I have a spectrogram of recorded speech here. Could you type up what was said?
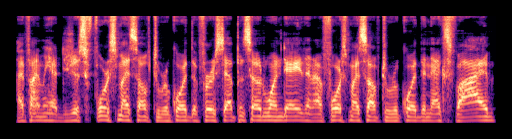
I finally had to just force myself to record the first episode one day. Then I forced myself to record the next five.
